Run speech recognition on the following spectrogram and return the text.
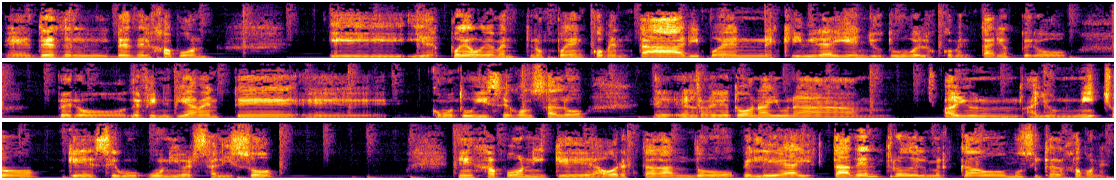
eh, desde, el, desde el Japón. Y, y, después, obviamente, nos pueden comentar y pueden escribir ahí en YouTube en los comentarios, pero, pero definitivamente, eh, como tú dices, Gonzalo, eh, el reggaetón hay una hay un hay un nicho que se universalizó en Japón y que ahora está dando pelea y está dentro del mercado musical japonés.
